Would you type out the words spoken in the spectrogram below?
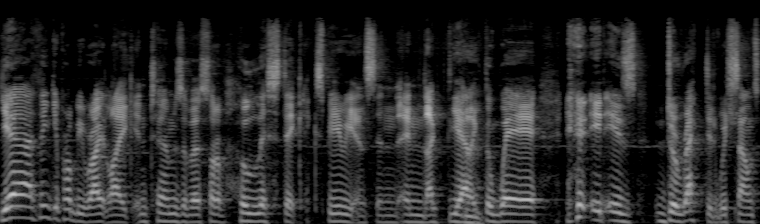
Yeah, I think you're probably right. Like in terms of a sort of holistic experience, and, and like yeah, Hmm. like the way it is directed, which sounds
